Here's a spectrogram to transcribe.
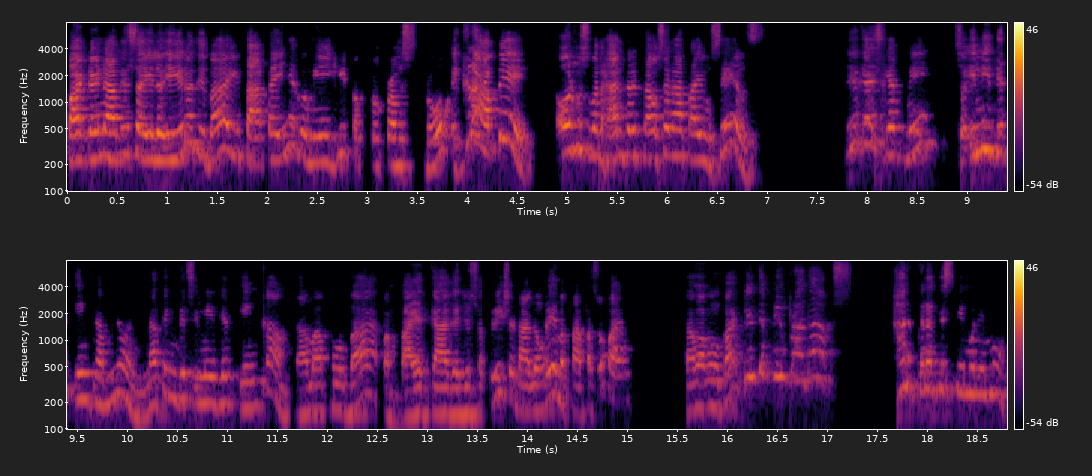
partner natin sa Iloilo, 'di ba? Yung tatay niya gumigi from, stroke. Eh grabe. Almost 100,000 ata yung sales. Do you guys get me? So immediate income 'yun. Nothing beats immediate income. Tama po ba? Pambayad ka agad yung sa tuition, lalong kayo magpapasukan. Tama po ba? Build up yung products. Hanap ka ng testimony mo.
